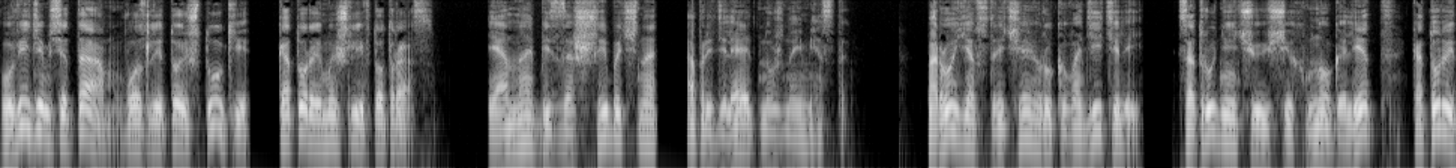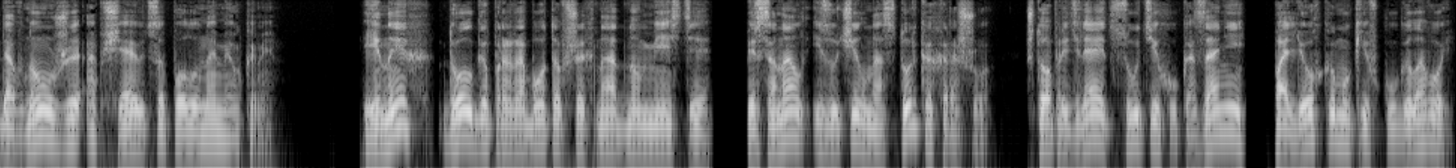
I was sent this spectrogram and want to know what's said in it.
«Увидимся там, возле той штуки, которой мы шли в тот раз». И она безошибочно определяет нужное место. Порой я встречаю руководителей, сотрудничающих много лет, которые давно уже общаются полунамеками. Иных, долго проработавших на одном месте, персонал изучил настолько хорошо, что определяет суть их указаний по легкому кивку головой.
